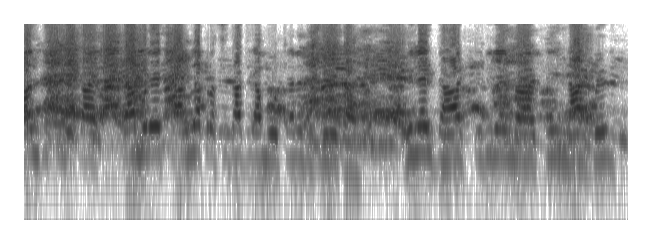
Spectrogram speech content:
बंद दिसून येत आहे. त्यामुळे चांगला प्रतिसाद या मोर्चाला दिसून येत आहे. विनय दहा टी नाईन मराठी नागपेठ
